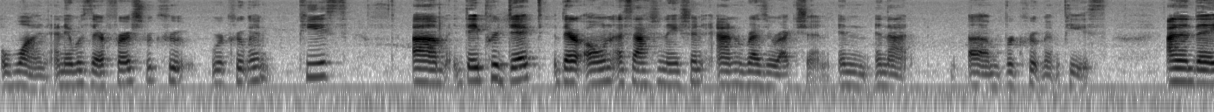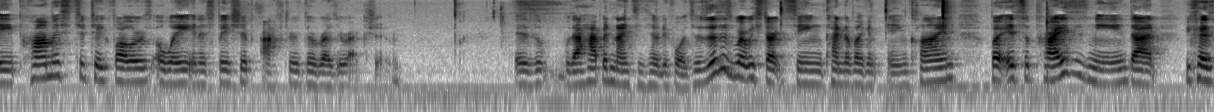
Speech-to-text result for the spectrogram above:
One, and it was their first recruit recruitment piece. Um, they predict their own assassination and resurrection in in that um, recruitment piece, and then they promise to take followers away in a spaceship after the resurrection. Is that happened in 1974? So this is where we start seeing kind of like an incline, but it surprises me that because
